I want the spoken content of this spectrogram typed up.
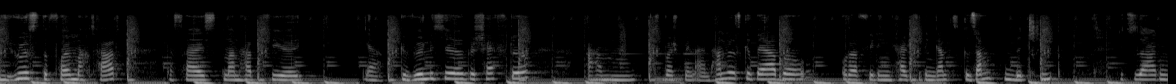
die höchste Vollmacht hat. Das heißt, man hat für ja, gewöhnliche Geschäfte, ähm, zum Beispiel in einem Handelsgewerbe oder für den, halt für den ganz gesamten Betrieb sozusagen,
